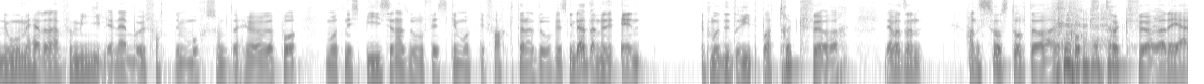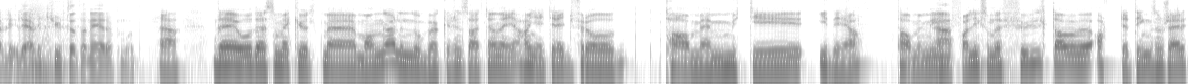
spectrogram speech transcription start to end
noe med hele den familien er bare ufattelig morsomt å høre på. Måten de spiser den store fisken, måten de frakter den store fisken. Det at han er en på en måte dritbra truckfører. Det var sånn Han er så stolt av å være truck- truckfører. Det er jævlig, det er jævlig kult at han er det. på en måte Ja, Det er jo det som er kult med mange Erlend Loe-bøker. synes jeg, Han er, han er ikke redd for å ta med mye ideer. Ta med mye Ja. innfall. Liksom det er fullt av artige ting som skjer.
